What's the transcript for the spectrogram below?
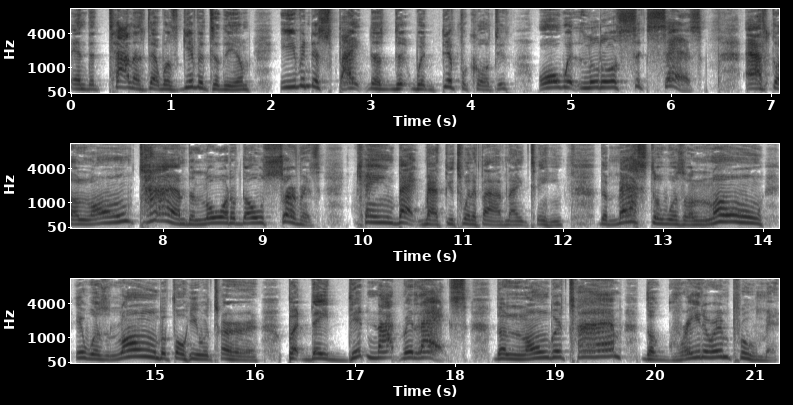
and the talents that was given to them, even despite the, the, with difficulties or with little success. After a long time, the Lord of those servants came back, Matthew 25, 19. The master was alone. It was long before he returned, but they did not relax. The longer time, the greater improvement.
